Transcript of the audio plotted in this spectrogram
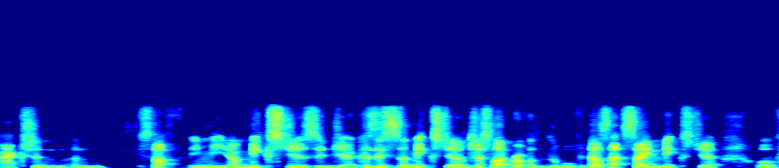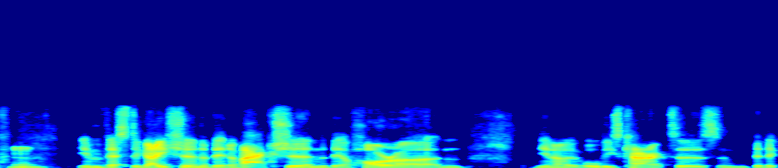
action and stuff, you know mixtures in because this is a mixture, just like Brotherhood of the Wolf. It does that same mixture of Mm. investigation, a bit of action, a bit of horror, and you know all these characters and bit of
